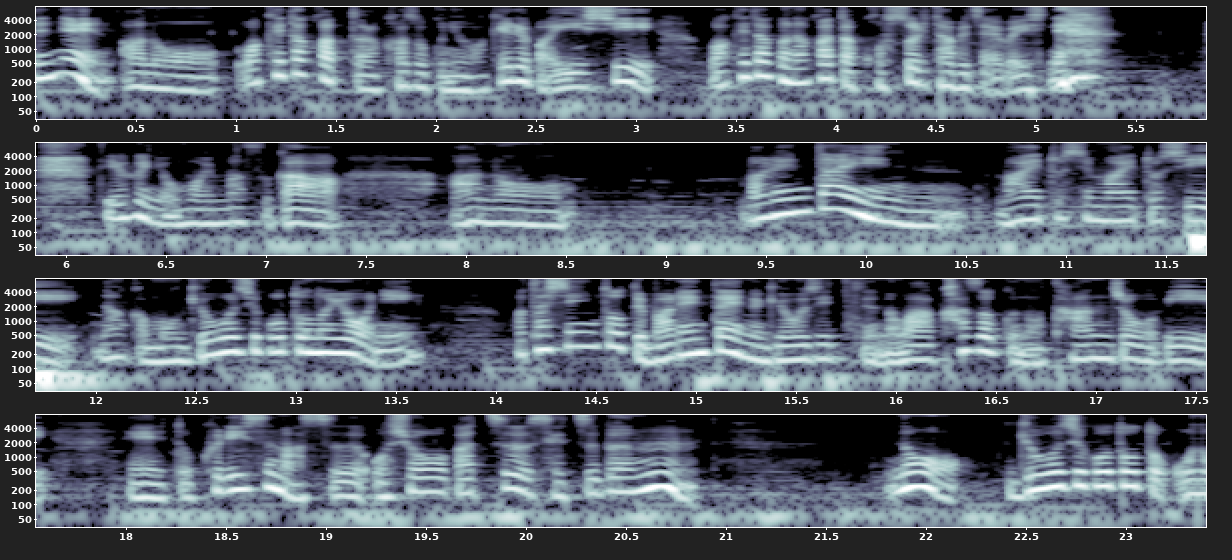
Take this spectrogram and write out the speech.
でねあの分けたかったら家族に分ければいいし分けたくなかったらこっそり食べちゃえばいいしね。っていうふうに思いますがあのバレンタイン毎年毎年なんかもう行事ごとのように私にとってバレンタインの行事っていうのは家族の誕生日、えーと、クリスマスお正月節分の行事ごとと同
